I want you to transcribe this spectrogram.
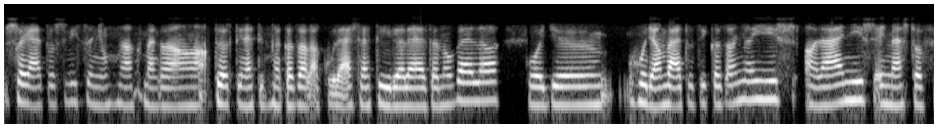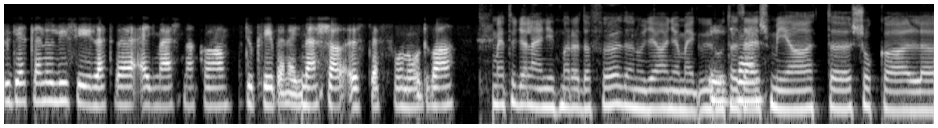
sajátos viszonyunknak, meg a történetünknek az alakulását írja le ez a novella, hogy ö, hogyan változik az anya is, a lány is, egymástól függetlenül is, illetve egymásnak a tükrében egymással összefonódva Mert hogy a lány itt marad a földön, ugye anya meg űrutazás miatt sokkal,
